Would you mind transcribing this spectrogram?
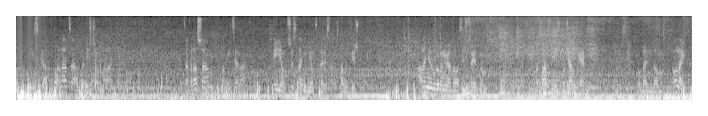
od lotniska w Maladze, a 20 od Malagi. Zapraszam, no i cena 1 300 i 1 400, zostały dwie sztuki. Ale niedługo będę miał do Was jeszcze jedną informację, niespodziankę, bo będą kolejne.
